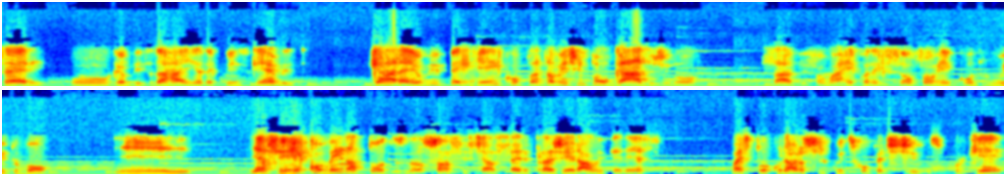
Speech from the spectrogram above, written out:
série O Gambito da Rainha, The Queen's Gambit, cara, eu me peguei completamente empolgado de novo, sabe? Foi uma reconexão, foi um reencontro muito bom. E, e assim, recomendo a todos, não só assistir a série para gerar um interesse, mas procurar os circuitos competitivos, porque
